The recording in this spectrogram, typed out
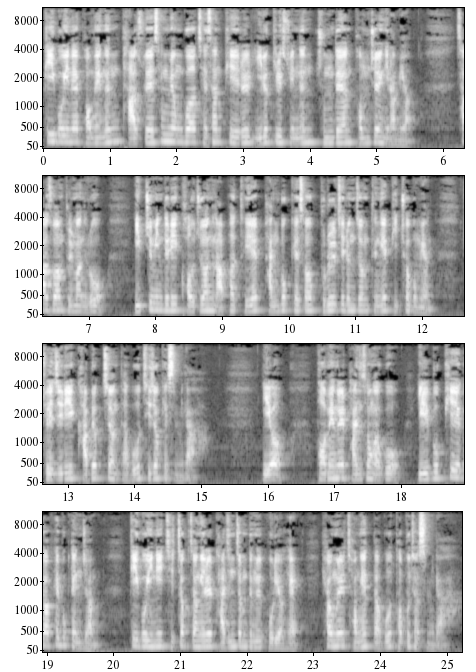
피고인의 범행은 다수의 생명과 재산 피해를 일으킬 수 있는 중대한 범죄행위라며 사소한 불만으로 입주민들이 거주하는 아파트에 반복해서 불을 지른 점 등에 비춰보면 죄질이 가볍지 않다고 지적했습니다. 이어 범행을 반성하고 일부 피해가 회복된 점, 피고인이 지적장애를 가진 점 등을 고려해 형을 정했다고 덧붙였습니다.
